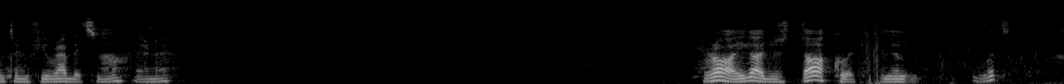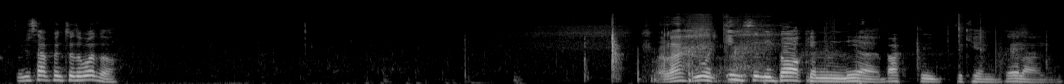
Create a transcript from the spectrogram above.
Hunting a few rabbits now, there. Raw, you got just dark quick, and then what? What just happened to the weather? Hello? You went instantly dark and yeah, back to freaking daylight again.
